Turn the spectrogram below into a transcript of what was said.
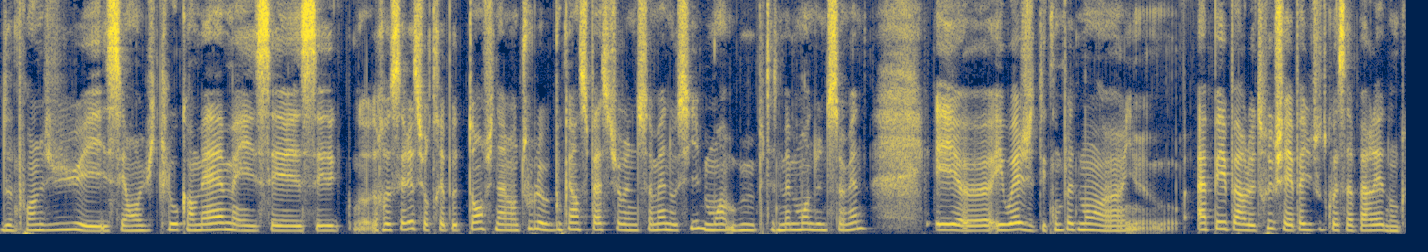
de points de vue et c'est en huis clos quand même et c'est c'est resserré sur très peu de temps finalement. Tout le bouquin se passe sur une semaine aussi, moins peut-être même moins d'une semaine. Et et ouais, j'étais complètement happée par le truc. Je savais pas du tout de quoi ça parlait donc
